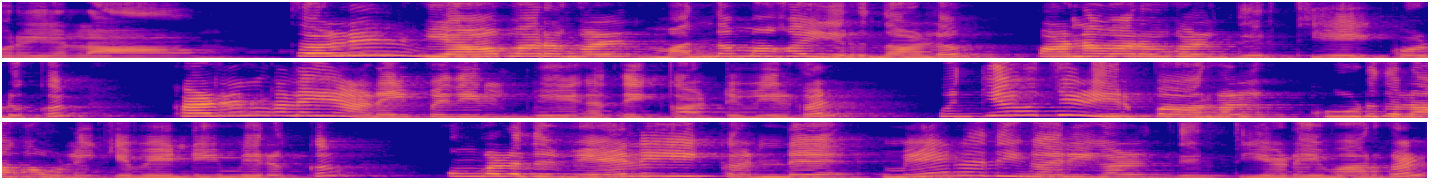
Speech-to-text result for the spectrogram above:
குறையலாம். தொழில் வியாபாரங்கள் மந்தமாக இருந்தாலும் பணவரவுகள் திருப்தியை கொடுக்கும். கடன்களை அடைப்பதில் வேகத்தை காட்டுவீர்கள். உத்தியோகத்தில் இருப்பவர்கள் கூடுதலாக உழைக்க வேண்டியும் இருக்கும். உங்களது வேலையை கண்டு மேலதிகாரிகள் திருப்தியடைவார்கள்.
